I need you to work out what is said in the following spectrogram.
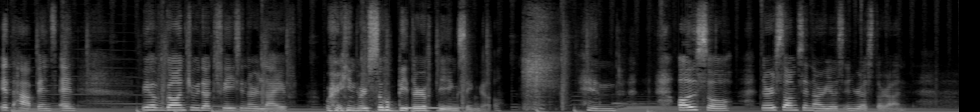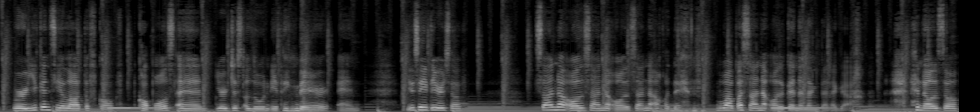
It happens and we have gone through that phase in our life wherein we're so bitter of being single. And also, there are some scenarios in restaurant where you can see a lot of couples and you're just alone eating there and you say to yourself, sana all, sana all, sana ako din. Mapapa sana all ka na lang talaga. and also,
